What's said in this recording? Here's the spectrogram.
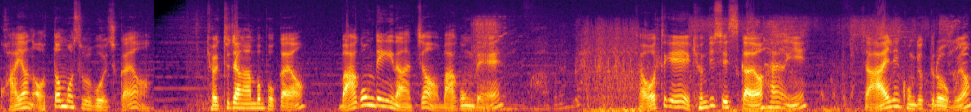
과연 어떤 모습을 보여줄까요? 결투장 한번 볼까요? 마공대기 나왔죠? 마공대. 자, 어떻게 견딜 수 있을까요? 하영이. 자, 아일린 공격 들어오고요.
